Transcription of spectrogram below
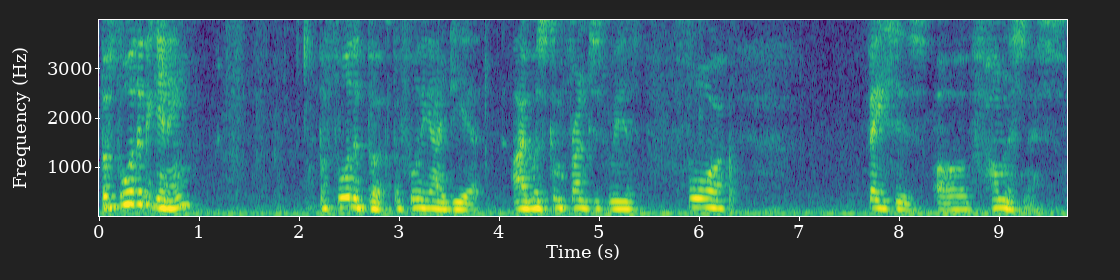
before the beginning, before the book, before the idea, I was confronted with four faces of homelessness.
